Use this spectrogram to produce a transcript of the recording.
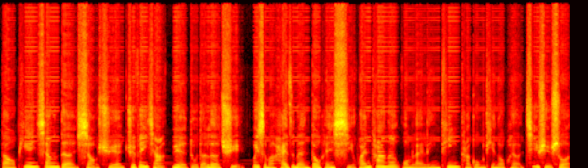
到偏乡的小学去分享阅读的乐趣。为什么孩子们都很喜欢他呢？我们来聆听他跟我们听众朋友继续说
